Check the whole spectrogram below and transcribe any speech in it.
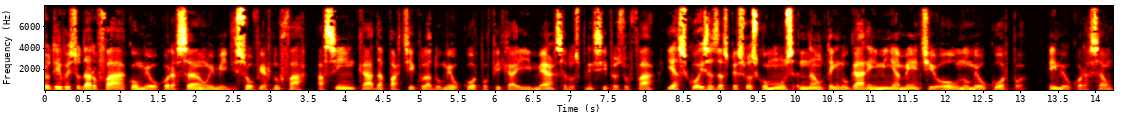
Eu devo estudar o Fá com meu coração e me dissolver no Fá. Assim, cada partícula do meu corpo fica imersa nos princípios do Fá e as coisas das pessoas comuns não têm lugar em minha mente ou no meu corpo. Em meu coração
